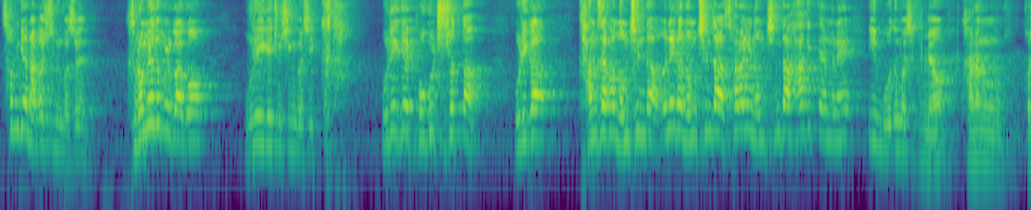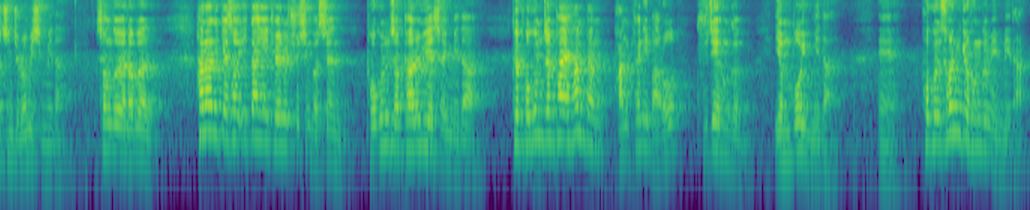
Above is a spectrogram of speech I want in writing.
섬겨 나갈 수 있는 것은 그럼에도 불구하고 우리에게 주신 것이 크다. 우리에게 복을 주셨다. 우리가 감사가 넘친다. 은혜가 넘친다. 사랑이 넘친다. 하기 때문에 이 모든 것이 분명 가능한 것인 줄로 믿습니다. 성도 여러분, 하나님께서 이 땅에 교회를 주신 것은 복음 전파를 위해서입니다. 그 복음 전파의 한 방- 방편이 바로 구제 헌금, 연보입니다. 예, 혹은 선교 헌금입니다.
